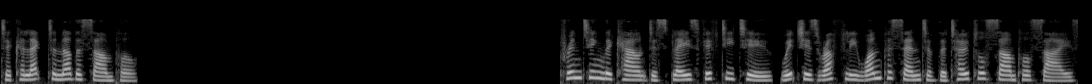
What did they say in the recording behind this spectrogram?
to collect another sample. Printing the count displays 52, which is roughly 1% of the total sample size.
